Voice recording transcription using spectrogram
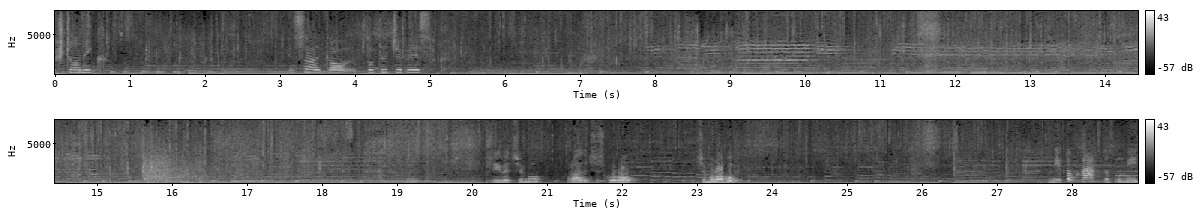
peščanik. I sad kao to teče pesak. Živet ćemo, radit ćeš ko rob. Bićemo robovi. Nije to hak, to smo mi.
